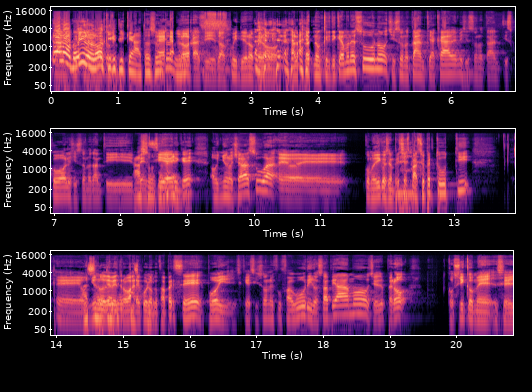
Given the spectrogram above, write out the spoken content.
no, no, ma io non l'ho criticato, assolutamente. Eh, allora sì, no, quindi no, però Allora, non critichiamo nessuno, ci sono tanti academy, ci sono tanti scuole, ci sono tanti pensieri che ognuno ha la sua, e, come dico sempre c'è spazio per tutti, eh, ognuno deve trovare quello che fa per sé, poi che ci sono i fufaguri lo sappiamo, cioè, però Così come se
